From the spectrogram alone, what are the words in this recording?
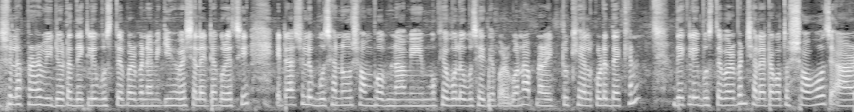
আসলে আপনারা ভিডিওটা দেখলেই বুঝতে পারবেন আমি কীভাবে সেলাইটা করেছি। এটা আসলে বোঝানো সম্ভব না, আমি মুখে বলে বুঝাইতে পারব না। আপনারা একটু খেয়াল করে দেখেন, দেখলেই বুঝতে পারবেন সেলাইটা কত সহজ আর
